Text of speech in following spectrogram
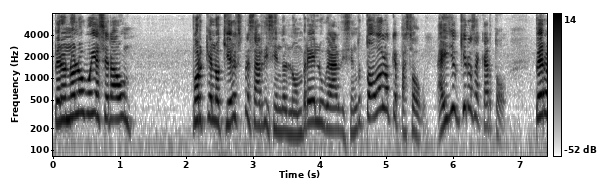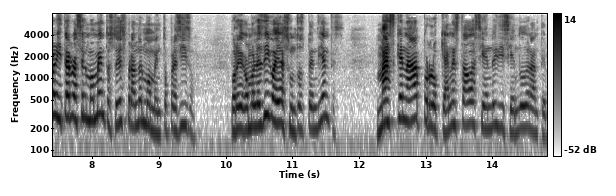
Pero no lo voy a hacer aún. Porque lo quiero expresar diciendo el nombre del lugar, diciendo todo lo que pasó, güey. Ahí yo quiero sacar todo. Pero ahorita no es el momento, estoy esperando el momento preciso. Porque como les digo, hay asuntos pendientes. Más que nada por lo que han estado haciendo y diciendo durante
